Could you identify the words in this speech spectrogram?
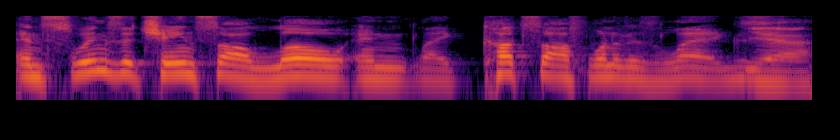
and swings the chainsaw low and like cuts off one of his legs. Yeah.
